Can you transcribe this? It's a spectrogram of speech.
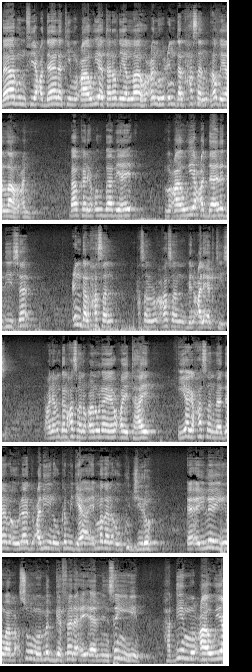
baabun fi cadaalati mucaawiyata radia allahu canhu cinda alxasan radia allahu canhu. Baabkani wuxuu u baab yahay mucaawiye cadaaladiisa cinda alxasan xasan xasan bin cali agtiisa. Yacni cinda alxasan waxaan u leeyahay waxay tahay iyaga xasan maadaama awlaadu caliyin uu ka mid yahay a'imadana uu ku jiro ee ay leeyihiin waa macsuumoo ma gafana ay aaminsan yihiin. Haddii mucaawiye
